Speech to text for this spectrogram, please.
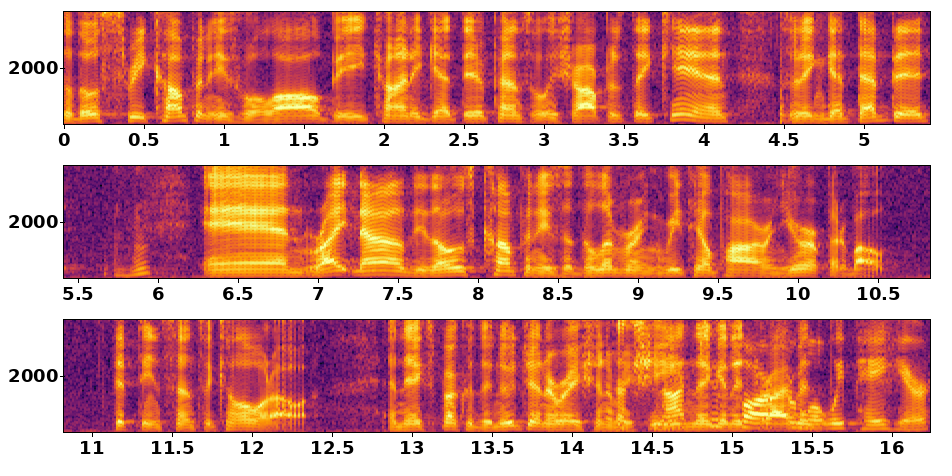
So those three companies will all be trying to get their pencil as sharp as they can so they can get that bid. Mm-hmm. And right now, the, those companies are delivering retail power in Europe at about 15 cents a kilowatt hour. And they expect with the new generation of That's machine, not they're going to far drive from it. what we pay here.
